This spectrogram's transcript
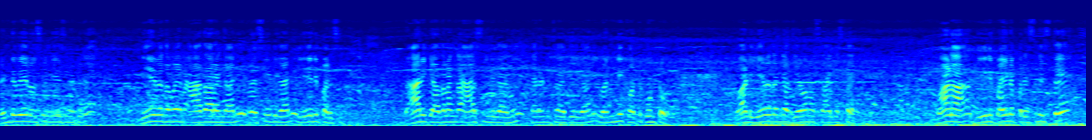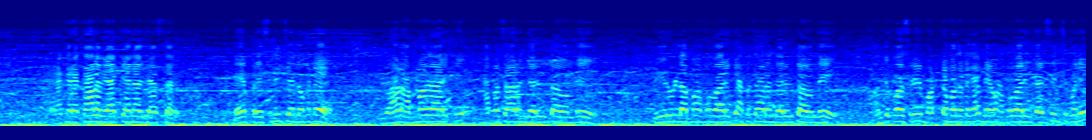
రెండు వేలు వసూలు చేసినట్టుగా ఏ విధమైన ఆధారం కానీ రసీదు కానీ లేని పరిస్థితి. దానికి అదనంగా ఆశీలు కానీ కరెంటు ఛార్జీలు కానీ ఇవన్నీ కట్టుకుంటూ వాళ్ళు ఏ విధంగా జీవనం సాగిస్తారు? వాళ్ళ దీనిపైన ప్రశ్నిస్తే రకరకాల వ్యాఖ్యానాలు చేస్తారు. మేము ప్రశ్నించేది ఒకటే వాళ్ళ అమ్మగారికి అపచారం జరుగుతూ ఉంది. వీరుళ్ళమ్మ అమ్మవారికి అపచారం జరుగుతూ ఉంది. అందుకోసమే మొట్టమొదటగా మేము అమ్మవారిని దర్శించుకొని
